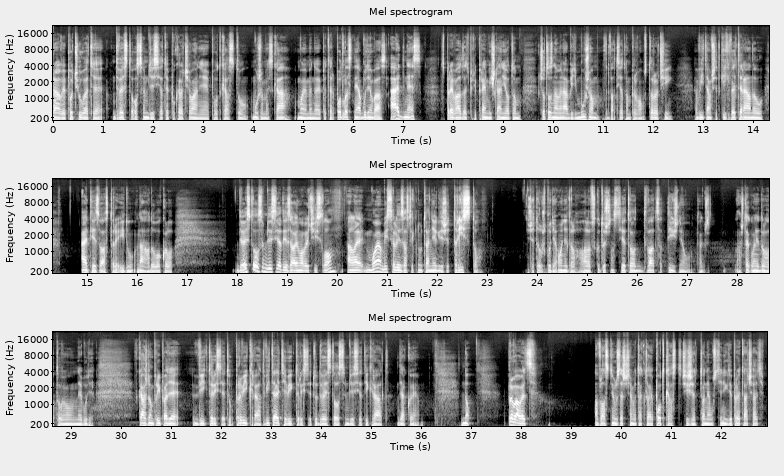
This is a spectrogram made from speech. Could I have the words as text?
Práve počúvate 280. pokračovanie podcastu Mužom SK. Moje meno je Peter Podlesný a budem vás aj dnes sprevádzať pri premýšľaní o tom, čo to znamená byť mužom v 21. storočí. Vítam všetkých veteránov, aj tie z vás, ktoré idú náhodou okolo. 280 je zaujímavé číslo, ale moja myseľ je zaseknutá niekde, že 300. Že to už bude onedlho, ale v skutočnosti je to 20 týždňov, takže až tak onedlho to nebude. V každom prípade vy, ktorí ste tu prvýkrát, vítajte vy, ktorí ste tu 280 krát, ďakujem. No, prvá vec, a vlastne už začneme takto aj podcast, čiže to nemusíte nikde pretáčať.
